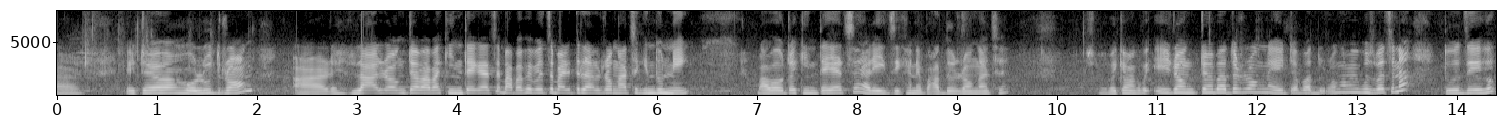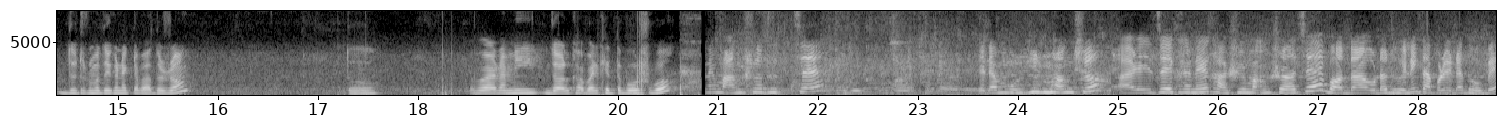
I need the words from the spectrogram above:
আর এটা হলুদ রং আর লাল রংটা বাবা কিনতে গেছে। বাবা ভেবেছে বাড়িতে লাল রং আছে কিন্তু নেই। বাবা ওটা কিনতে গেছে আর এই যেখানে বাদর রং আছে। সবাইকে আমাকে এই রংটা বাদর রং না, এইটা বাদর রং, আমি বুঝতে না। তো যে হোক, দুটোর মধ্যে এখানে একটা বাদর রং। তো এবার আমি জল খাবার খেতে বসবো। এখানে মাংস ধুচ্ছে। এটা মুরগির মাংস। আর এই যে এখানে খাসির মাংস আছে, বদা ওটা ধুয়ে নিক, তারপরে এটা ধোবে।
